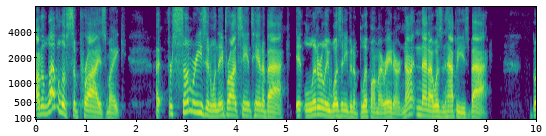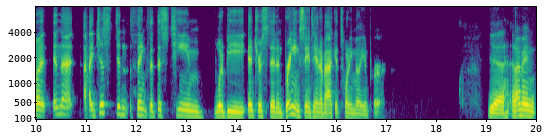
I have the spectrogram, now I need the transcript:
on a level of surprise, Mike, uh, for some reason when they brought Santana back, it literally wasn't even a blip on my radar. Not in that I wasn't happy he's back, but in that I just didn't think that this team would be interested in bringing Santana back at 20 million per. Yeah, and I mean,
